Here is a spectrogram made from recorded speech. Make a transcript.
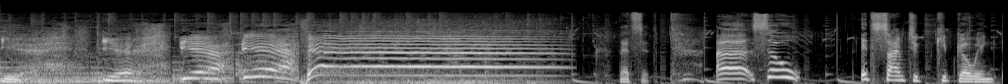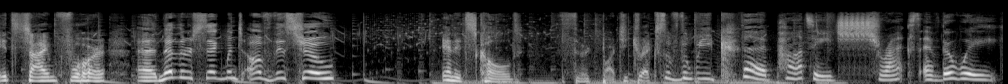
Yeah, yeah, yeah, yeah, yeah! That's it. Uh, so it's time to keep going. It's time for another segment of this show, and it's called Third Party Tracks of the Week. Third party tracks of the week.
